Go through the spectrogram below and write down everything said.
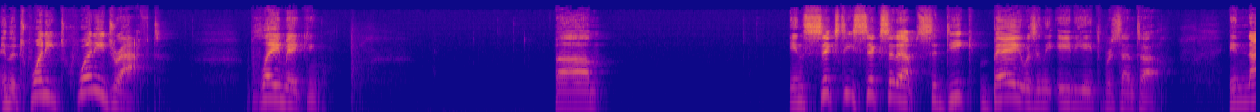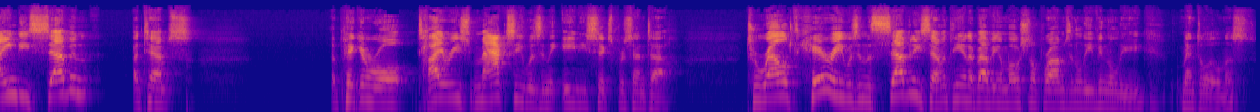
In the 2020 draft, playmaking. Um, in 66 attempts, Sadiq Bey was in the 88th percentile. In 97 attempts, a pick and roll, Tyrese Maxey was in the 86th percentile. Tyrell Terry was in the 77th. He ended up having emotional problems and leaving the league, mental illness.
